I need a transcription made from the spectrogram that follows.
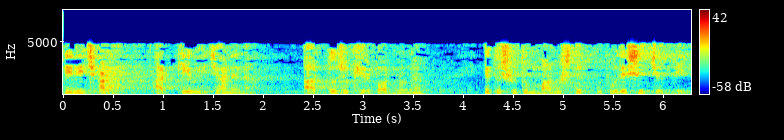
তিনি ছাড়া আর কেউই জানে না আর দোজখের বর্ণনা এ তো শুধু মানুষদের উপদেশের জন্যই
